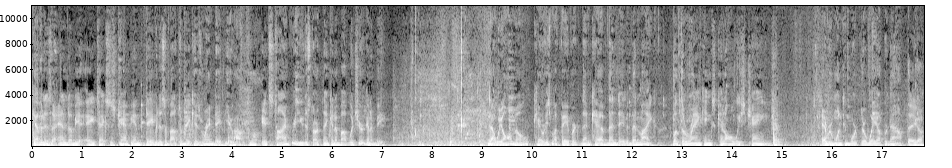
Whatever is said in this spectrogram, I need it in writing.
Kevin is the NWA Texas champion. David is about to make his ring debut. Oh, come on. It's time for you to start thinking about what you're going to be. Now, we all know Kerry's my favorite, then Kev, then David, then Mike. But the rankings can always change. Everyone can work their way up or down. There you go.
